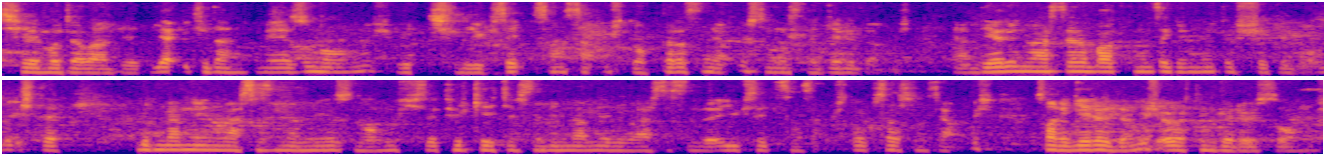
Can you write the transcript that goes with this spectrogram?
şey hocalar diye ya İTÜ'den mezun olmuş, dışında yüksek lisans yapmış, doktorasını yapmış, sonrasında geri dönmüş. Yani diğer üniversitelere baktığınızda genellikle şu şekilde oluyor. İşte bilmem ne üniversitesinden mezun olmuş, işte Türkiye içerisinde bilmem ne üniversitesinde yüksek lisans yapmış, doktor lisans yapmış, sonra geri dönmüş, öğretim görevlisi olmuş.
